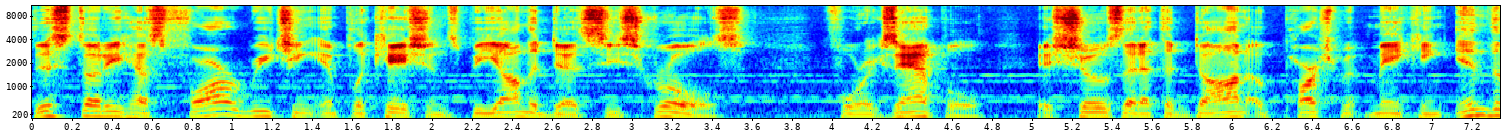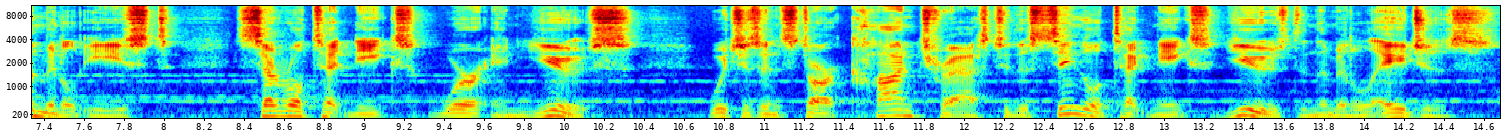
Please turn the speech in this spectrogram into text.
This study has far-reaching implications beyond the Dead Sea Scrolls. For example, it shows that at the dawn of parchment making in the Middle East, several techniques were in use, which is in stark contrast to the single techniques used in the Middle Ages.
